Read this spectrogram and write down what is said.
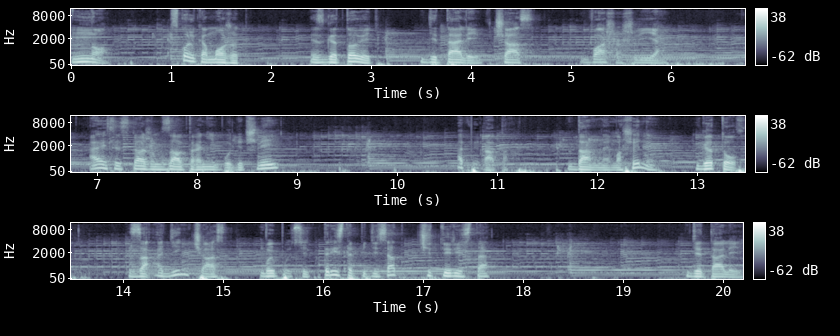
но сколько может изготовить деталей в час ваша швея? А если скажем завтра не будет швей, оператор данной машины готов за один час выпустить 350-400 деталей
